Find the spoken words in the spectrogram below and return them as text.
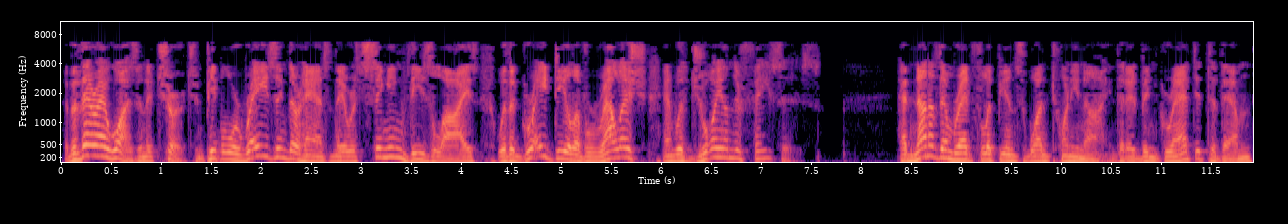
But there I was in a church, and people were raising their hands and they were singing these lies with a great deal of relish and with joy on their faces. Had none of them read Philippians 1.29, that had been granted to them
